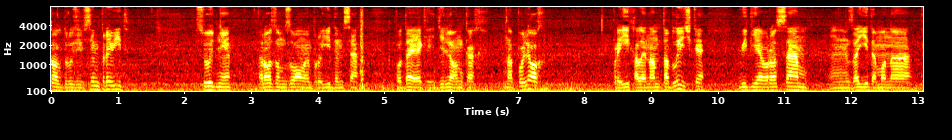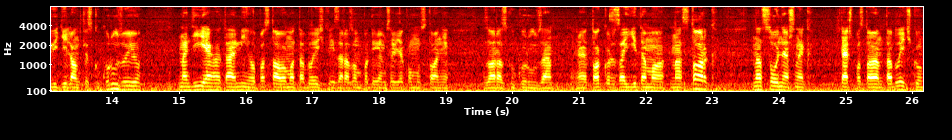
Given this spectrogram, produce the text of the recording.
Так, друзі, всім привіт! Сьогодні разом з вами проїдемося по деяких ділянках на полях. Приїхали нам таблички від Євросем. Заїдемо на дві ділянки з кукурузою на Дієго та Аміго. Поставимо таблички і зараз вам подивимося, в якому стані зараз кукуруза. Е, Також заїдемо на Старк, на соняшник. Теж поставимо табличку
